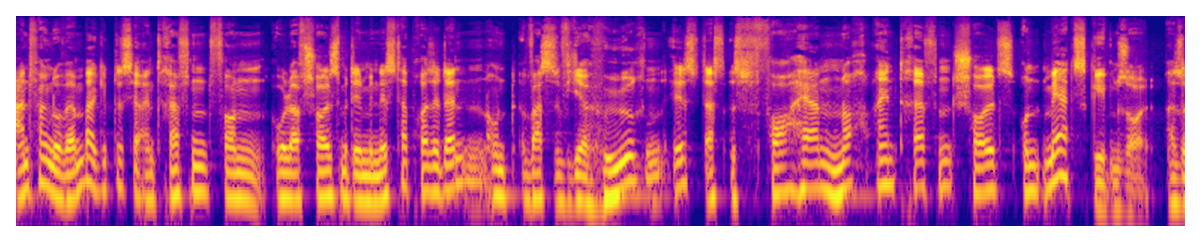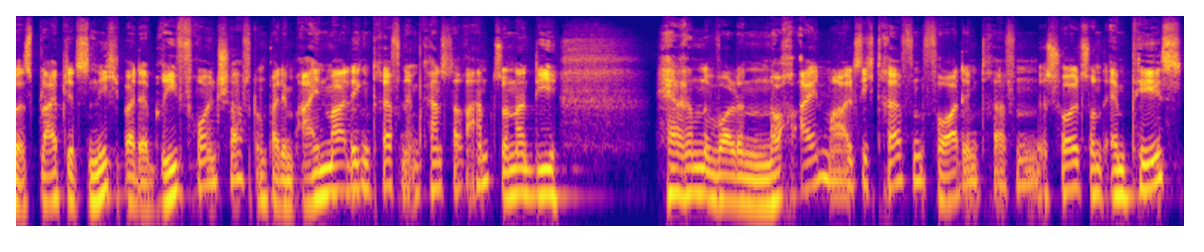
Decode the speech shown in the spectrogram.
Anfang November gibt es ja ein Treffen von Olaf Scholz mit den Ministerpräsidenten und was wir hören ist, dass es vorher noch ein Treffen Scholz und Merz geben soll. Also es bleibt jetzt nicht bei der Brieffreundschaft und bei dem einmaligen Treffen im Kanzleramt, sondern die Herren wollen noch einmal sich treffen vor dem Treffen Scholz und MPs.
